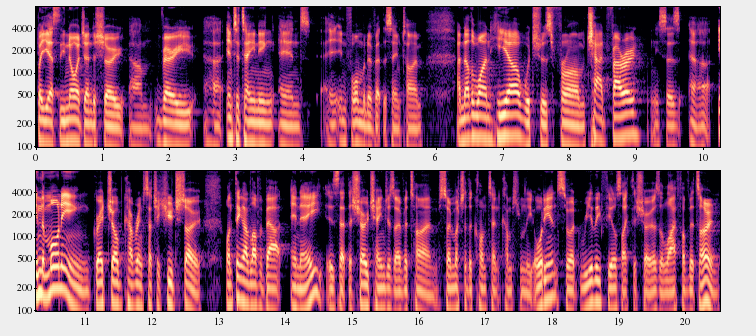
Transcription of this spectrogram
But yes, the No Agenda show, um, very uh, entertaining and informative at the same time. Another one here, which was from Chad Farrow, and he says, uh, "In the morning, great job covering such a huge show. One thing I love about NA is that the show changes over time. So much of the content comes from the audience, so it really feels like the show has a life of its own.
